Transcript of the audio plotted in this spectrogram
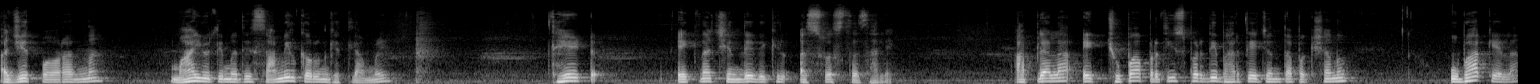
अजित पवारांना महायुतीमध्ये सामील करून घेतल्यामुळे थेट एकनाथ शिंदे देखील अस्वस्थ झाले. आपल्याला एक छुपा प्रतिस्पर्धी भारतीय जनता पक्षानं उभा केला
